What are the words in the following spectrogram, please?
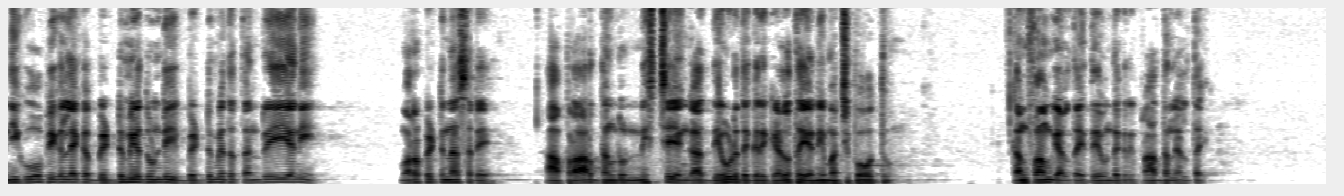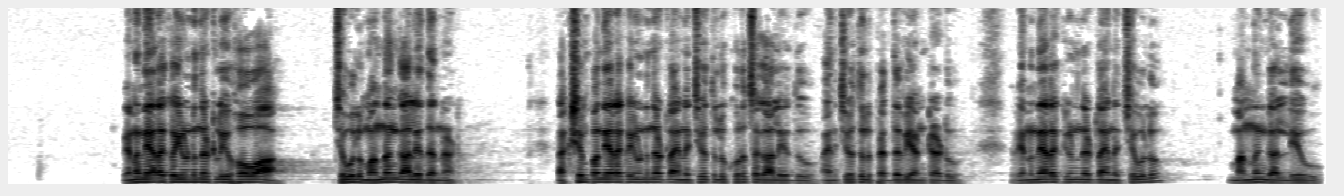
నీకు ఓపిక లేక బెడ్ మీద ఉండి బెడ్ మీద తండ్రి అని మొరపెట్టినా సరే ఆ ప్రార్థనలు నిశ్చయంగా దేవుడి దగ్గరికి వెళ్తాయని మర్చిపోవద్దు. కన్ఫామ్గా వెళ్తాయి దేవుని దగ్గరికి ప్రార్థనలు వెళ్తాయి. విననేరకై ఉండినట్లు హోవా చెవులు మందం కాలేదన్నాడు రక్షింపనేరకై ఉండినట్లు ఆయన చేతులు కురచగాలేదు. ఆయన చేతులు పెద్దవి అంటాడు. విననేరకై ఉండినట్లు ఆయన చెవులు మందంగా లేవు.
